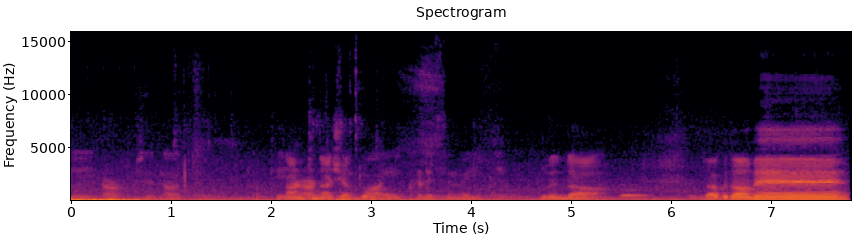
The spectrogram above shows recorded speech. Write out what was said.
they aren't not they not이야, 또? my classmates 또 된다 자그 다음에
